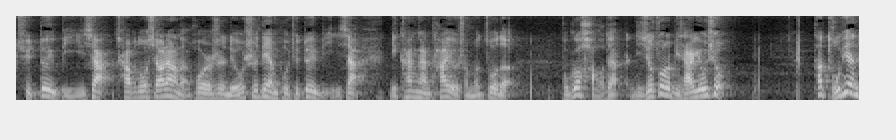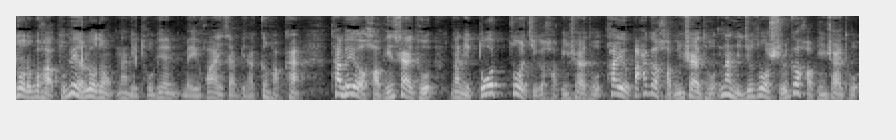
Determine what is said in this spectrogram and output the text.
去对比一下，差不多销量的，或者是流失店铺去对比一下，你看看他有什么做的不够好的，你就做的比他优秀。他图片做的不好，图片有漏洞，那你图片美化一下，比他更好看。他没有好评晒图，那你多做几个好评晒图。他有八个好评晒图，那你就做十个好评晒图。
